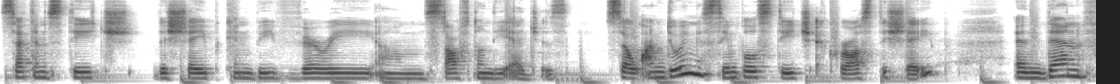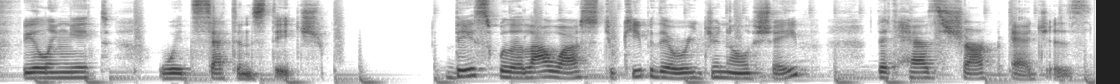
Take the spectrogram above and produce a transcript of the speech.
satin stitch, the shape can be very um, soft on the edges. So I'm doing a simple stitch across the shape and then filling it with satin stitch. This will allow us to keep the original shape that has sharp edges.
